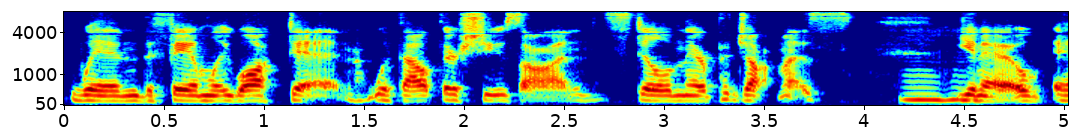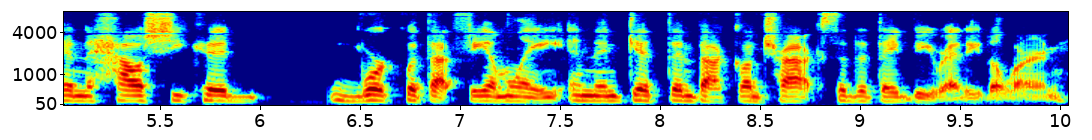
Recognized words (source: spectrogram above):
when the family walked in without their shoes on, still in their pajamas, mm-hmm. you know, and how she could work with that family and then get them back on track so that they'd be ready to learn.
